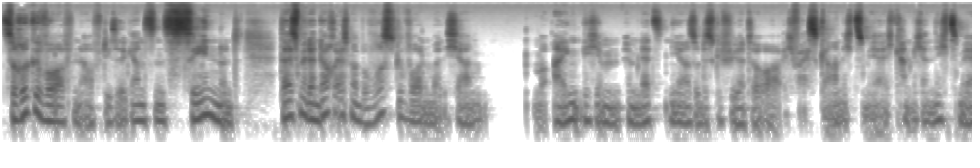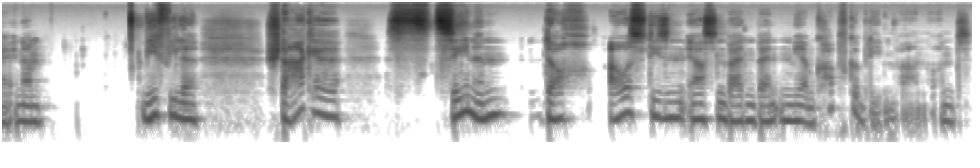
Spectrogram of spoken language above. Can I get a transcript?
zurückgeworfen auf diese ganzen Szenen. Und da ist mir dann doch erstmal bewusst geworden, weil ich ja eigentlich im, im letzten Jahr so das Gefühl hatte, oh, ich weiß gar nichts mehr, ich kann mich an nichts mehr erinnern, wie viele starke Szenen doch aus diesen ersten beiden Bänden mir im Kopf geblieben waren. Und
